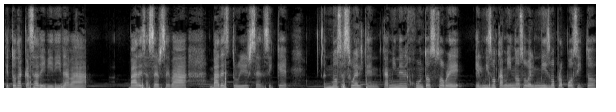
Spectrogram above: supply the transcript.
que toda casa dividida va, va a deshacerse, va, va a destruirse. Así que no se suelten, caminen juntos sobre el mismo camino, sobre el mismo propósito,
